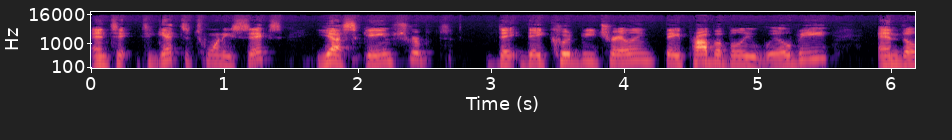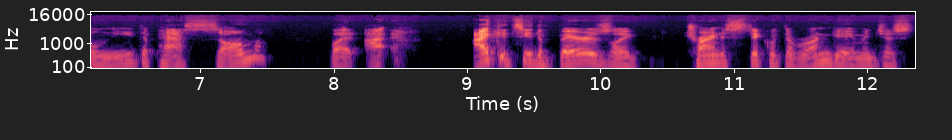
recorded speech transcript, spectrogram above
And to, to get to 26, yes, game script, they, they could be trailing. They probably will be, and they'll need to pass some. But I I could see the Bears like trying to stick with the run game and just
